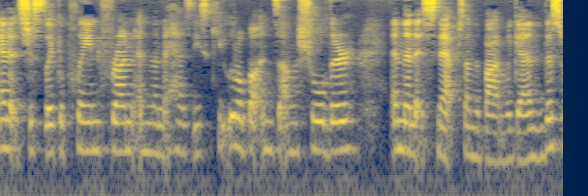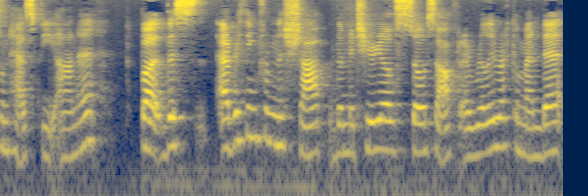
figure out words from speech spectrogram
and it's just like a plain front and then it has these cute little buttons on the shoulder and then it snaps on the bottom again. This one has feet on it. But this, everything from the shop, the material is so soft. I really recommend it.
